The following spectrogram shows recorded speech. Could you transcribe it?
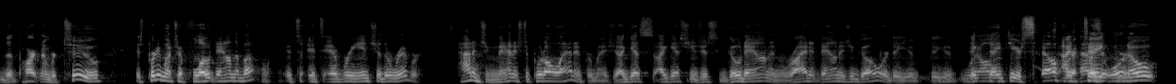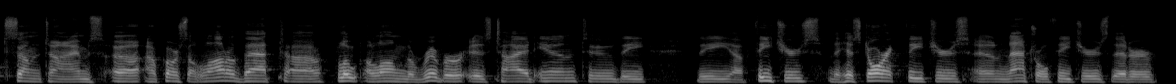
the part number two is pretty much a float down the Buffalo. It's, it's every inch of the river. How did you manage to put all that information? I guess I guess you just go down and write it down as you go, or do you do you well, dictate to yourself? I take notes sometimes. Uh, of course, a lot of that uh, float along the river is tied into the the uh, features, the historic features and natural features that are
